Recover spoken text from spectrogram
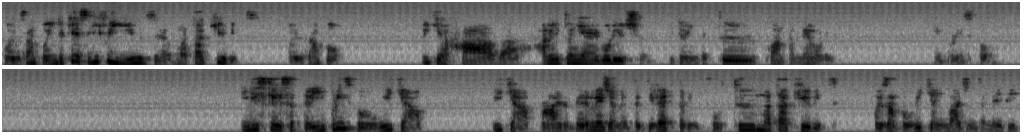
for example, in the case if we use uh, matter qubits, for example, we can have a Hamiltonian evolution between the two quantum memory in principle. In this case, in principle, we can we can apply the Bell measurement directly for two matter qubits. For example, we can imagine that maybe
